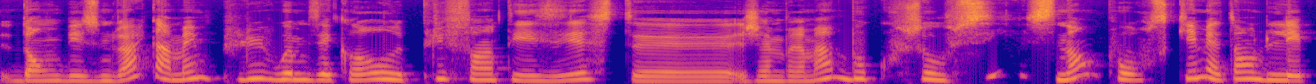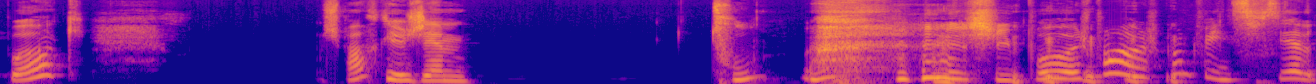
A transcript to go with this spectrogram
donc, des univers quand même plus whimsical, plus fantaisistes. j'aime vraiment beaucoup ça aussi. Sinon, pour ce qui est, mettons, de l'époque, je pense que j'aime tout. je suis pas, je suis pas, je suis pas une fille difficile.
